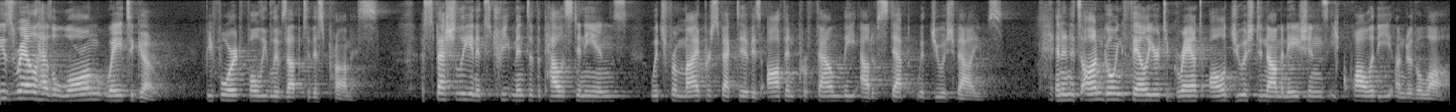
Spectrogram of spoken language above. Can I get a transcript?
Israel has a long way to go before it fully lives up to this promise, especially in its treatment of the Palestinians, which, from my perspective, is often profoundly out of step with Jewish values and in its ongoing failure to grant all Jewish denominations equality under the law.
